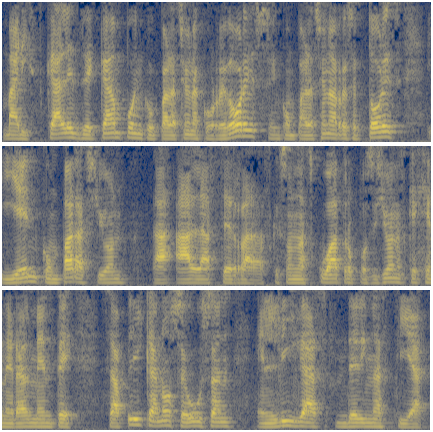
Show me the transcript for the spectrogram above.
mariscales de campo en comparación a corredores, en comparación a receptores y en comparación a alas cerradas, que son las cuatro posiciones que generalmente se aplican o se usan en ligas de dinastía.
